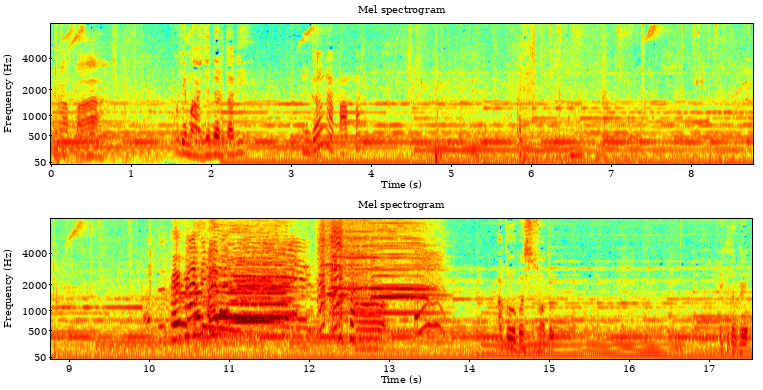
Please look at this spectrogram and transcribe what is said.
Kenapa? Kok diem aja dari tadi? Enggak, nggak apa-apa. Eh, aku lupa sesuatu. Ikut aku yuk.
